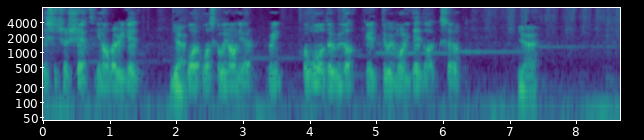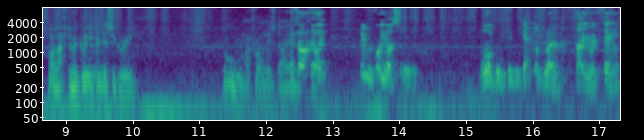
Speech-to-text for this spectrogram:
this is just shit. You're not very good. Yeah, What, what's going on here? I mean, but Wardlow looked good doing what he did, like so. yeah. We'll have to agree to disagree. Ooh, my phone is dying. I thought, no, I agree with what you're saying. Wardlow didn't get the rub that you would think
